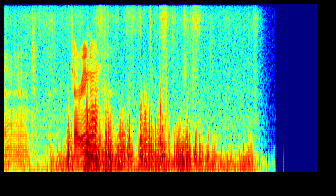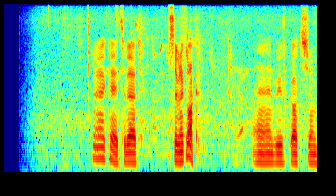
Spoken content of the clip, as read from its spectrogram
And carrying on. Okay, it's about seven o'clock, and we've got some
